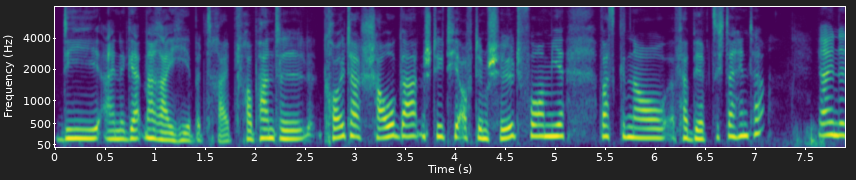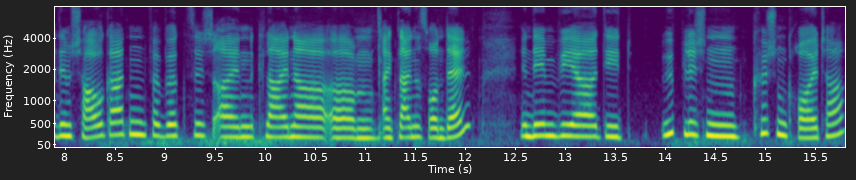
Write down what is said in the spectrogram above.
die eine Gärtnerei hier betreibt. Frau Pantel, Kräuterschaugarten steht hier auf dem Schild vor mir. Was genau verbirgt sich dahinter? Ja, hinter dem Schaugarten verbirgt sich ein, kleiner, ähm, ein kleines Rondell, in dem wir die üblichen Küchenkräuter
